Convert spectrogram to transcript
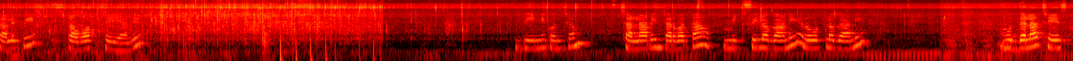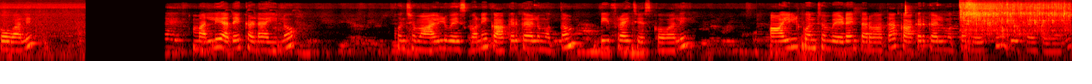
కలిపి స్టవ్ ఆఫ్ చేయాలి. దీన్ని కొంచెం చల్లారిన తర్వాత మిక్సీలో కానీ రోట్లో కానీ ముద్దలా చేసుకోవాలి. మళ్ళీ అదే కడాయిలో కొంచెం ఆయిల్ వేసుకొని కాకరకాయలు మొత్తం డీప్ ఫ్రై చేసుకోవాలి. ఆయిల్ కొంచెం వేడైన తర్వాత కాకరకాయలు మొత్తం వేసి డీప్ ఫ్రై చేయాలి.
